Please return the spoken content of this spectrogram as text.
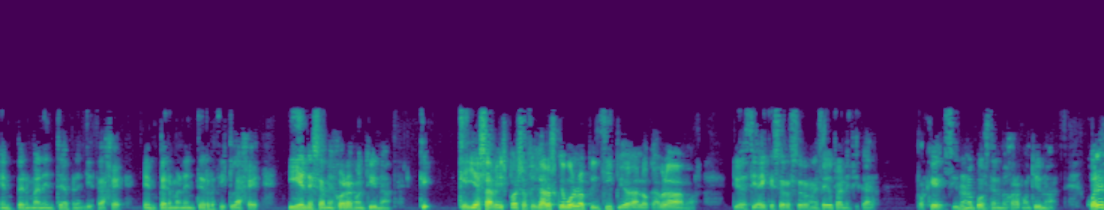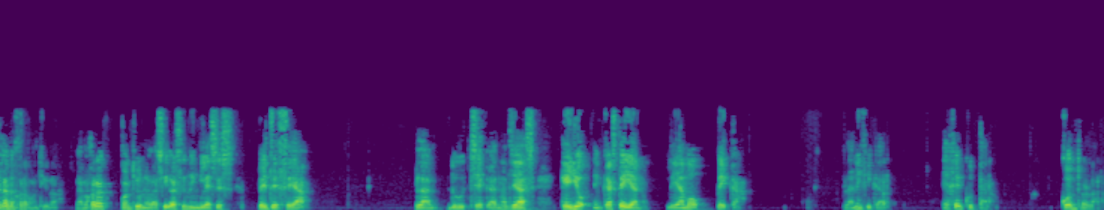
en permanente aprendizaje, en permanente reciclaje y en esa mejora continua. Que, ya sabéis, por eso, fijaros que vuelvo al principio, ¿eh? a lo que hablábamos. Yo decía, hay que ser, organizado y planificar. ¿Por qué? Si no, no podemos tener mejora continua. ¿Cuál es la mejora continua? La mejora continua, las siglas en inglés es PTCA. Plan, do, check, and. Que yo en castellano le llamo PK. Planificar, ejecutar, controlar,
